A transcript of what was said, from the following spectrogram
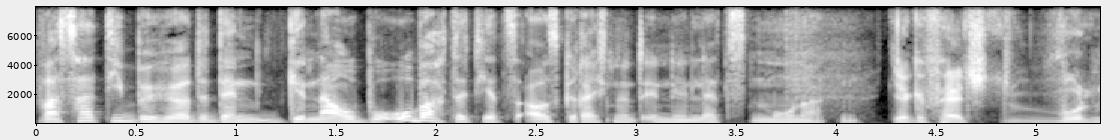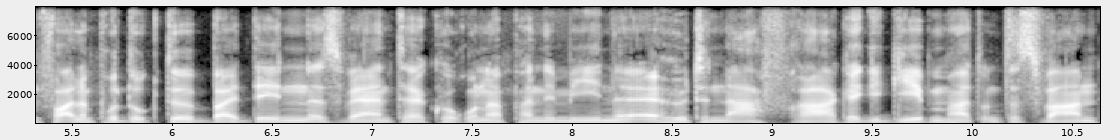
was hat die Behörde denn genau beobachtet jetzt ausgerechnet in den letzten Monaten? Ja, gefälscht wurden vor allem Produkte, bei denen es während der Corona-Pandemie eine erhöhte Nachfrage gegeben hat. Und das waren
